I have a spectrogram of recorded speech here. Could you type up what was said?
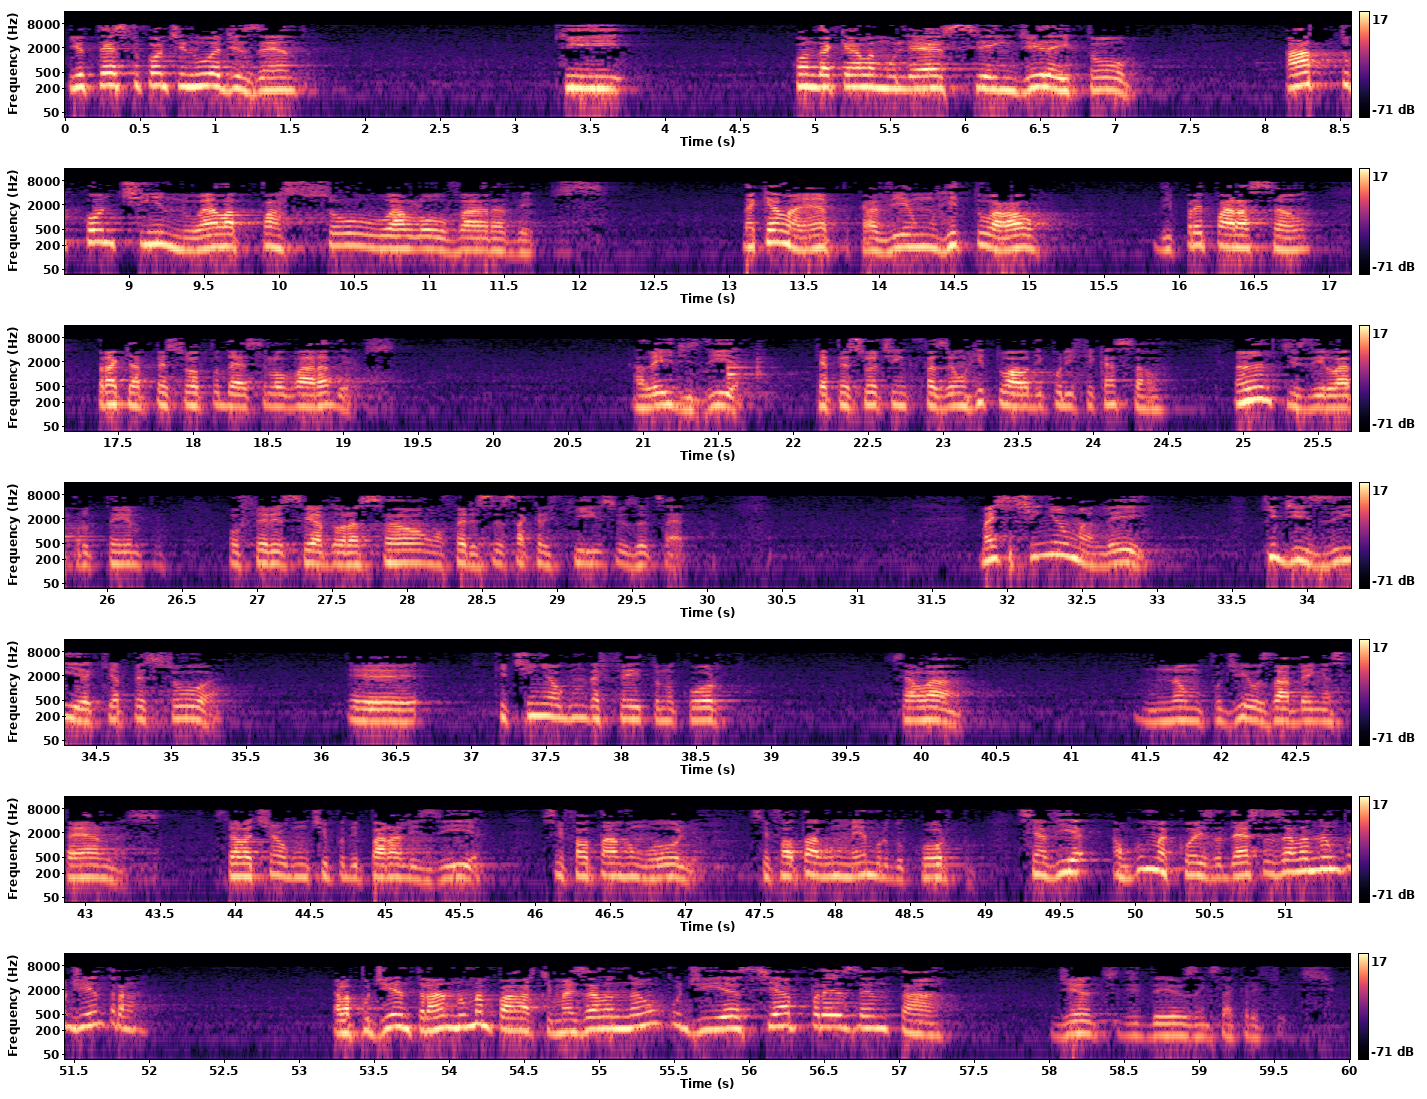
E o texto continua dizendo que quando aquela mulher se endireitou, ato contínuo, ela passou a louvar a Deus. Naquela época havia um ritual de preparação para que a pessoa pudesse louvar a Deus. A lei dizia que a pessoa tinha que fazer um ritual de purificação antes de ir lá para o templo, oferecer adoração, oferecer sacrifícios, etc. Mas tinha uma lei que dizia que a pessoa é, que tinha algum defeito no corpo, se ela não podia usar bem as pernas, se ela tinha algum tipo de paralisia, se faltava um olho, se faltava um membro do corpo, se havia alguma coisa dessas, ela não podia entrar. Ela podia entrar numa parte, mas ela não podia se apresentar diante de Deus em sacrifício.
